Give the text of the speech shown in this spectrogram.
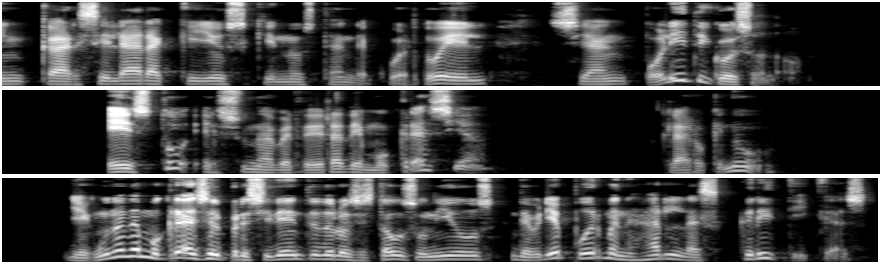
encarcelar a aquellos que no están de acuerdo él, sean políticos o no. ¿Esto es una verdadera democracia? Claro que no. Y en una democracia el presidente de los Estados Unidos debería poder manejar las críticas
